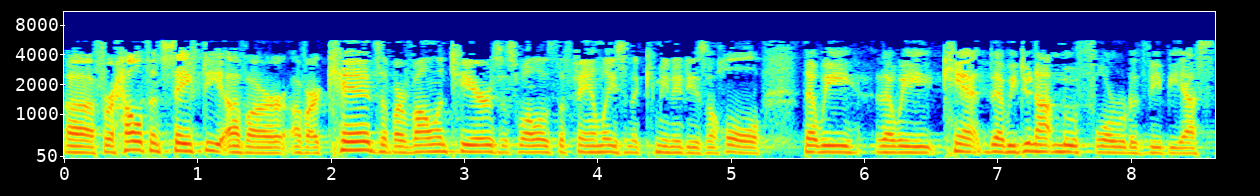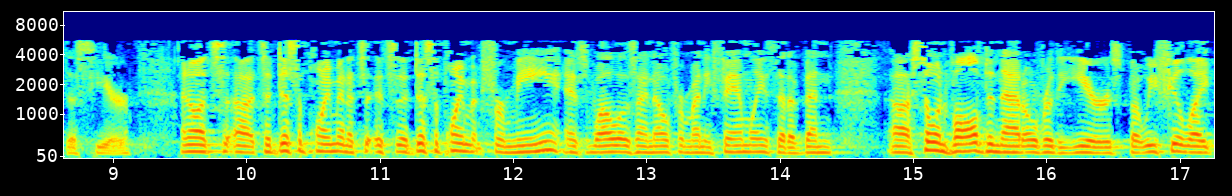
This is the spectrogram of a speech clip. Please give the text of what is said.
uh, for health and safety of our of our kids, of our volunteers, as well as the families and the community as a whole, that we that we can't that we do not move forward with VBS this year. I know it's uh, it's a disappointment. It's it's a disappointment for me as well as I know for many families that have been uh, so involved in that over the years. But we feel like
